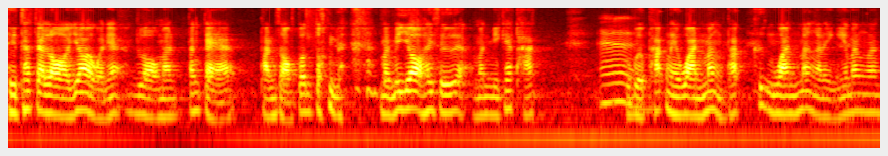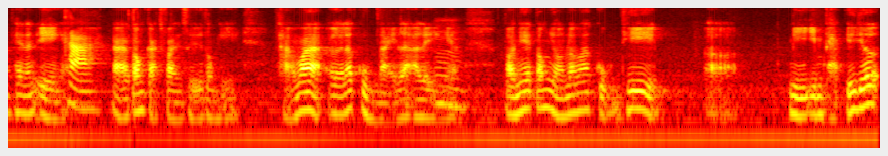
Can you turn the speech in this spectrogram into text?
คือถ้าจะรอย่อกว่าเนี้ยรอมาตั้งแต่พันสองต้นๆมันไม่ย่อให้ซื้ออะมันมีแค่พักเออเผื่อพักในวันมั่งพักครึ่งวันมั่งอะไรอย่างเงี้ยมั่งมั่งแค่นั้นเองอะค่ะ อ่าต้องกัดฟันซื้อตรงนี้ ถามว่าเออแล้วกลุ่มไหนละอะไรอย่างเงี้ยอืมตอนนี้ต้องยอมรับว่ากลุ่มที่เอ่อมี Impact เยอะ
